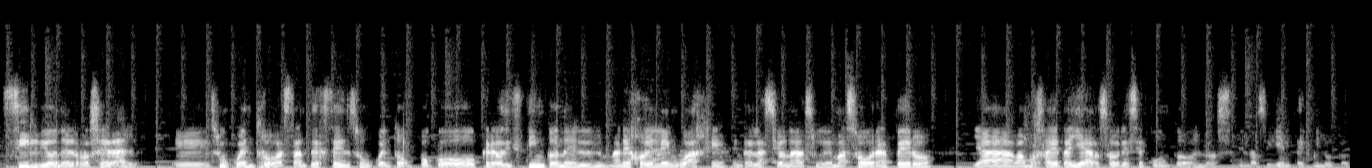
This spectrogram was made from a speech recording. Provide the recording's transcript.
Silvio en el Rosedal. Eh, es un cuento bastante extenso, un cuento un poco, creo, distinto en el manejo del lenguaje en relación a su demás obra, pero ya vamos a detallar sobre ese punto en los, en los siguientes minutos.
